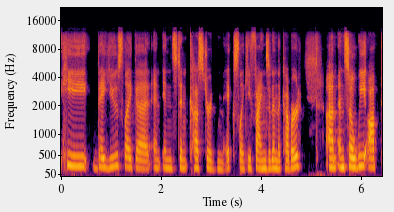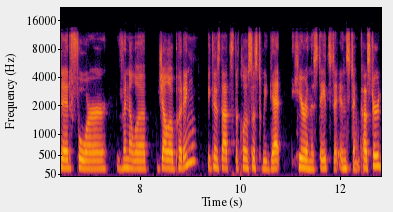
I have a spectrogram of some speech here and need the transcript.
he they use like a an instant custard mix like he finds it in the cupboard. Um, and so we opted for vanilla jello pudding because that's the closest we get here in the states to instant custard.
